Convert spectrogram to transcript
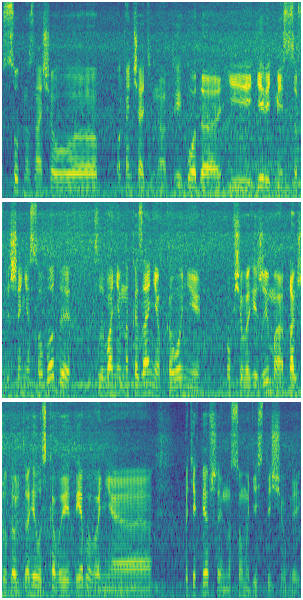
Суд назначил э, окончательно 3 года и 9 месяцев лишения свободы с отбыванием наказания в колонии общего режима, а также удовлетворил исковые требования потерпевшей на сумму 10 тысяч рублей.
